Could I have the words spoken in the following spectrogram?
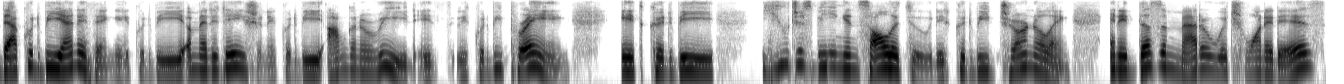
that could be anything it could be a meditation it could be i'm going to read it it could be praying it could be you just being in solitude. It could be journaling. And it doesn't matter which one it is,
